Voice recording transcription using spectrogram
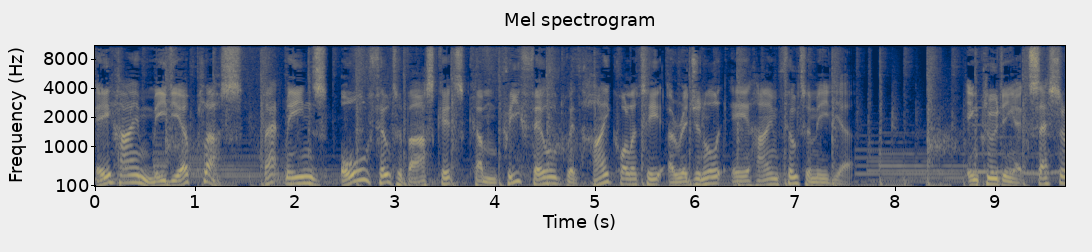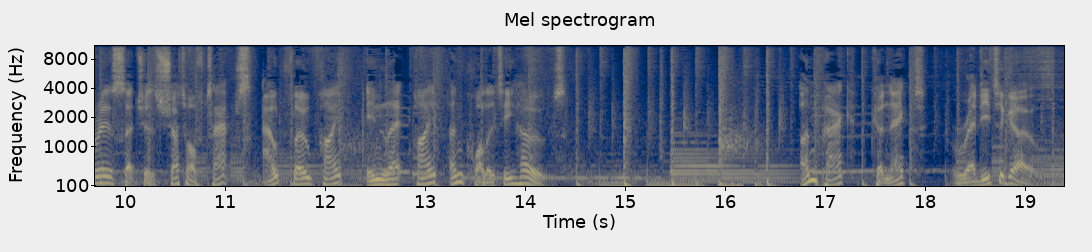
Eheim Media Plus. That means all filter baskets come pre-filled with high-quality original Eheim filter media, including accessories such as shut-off taps, outflow pipe, inlet pipe and quality hose. Unpack, connect, ready to go.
